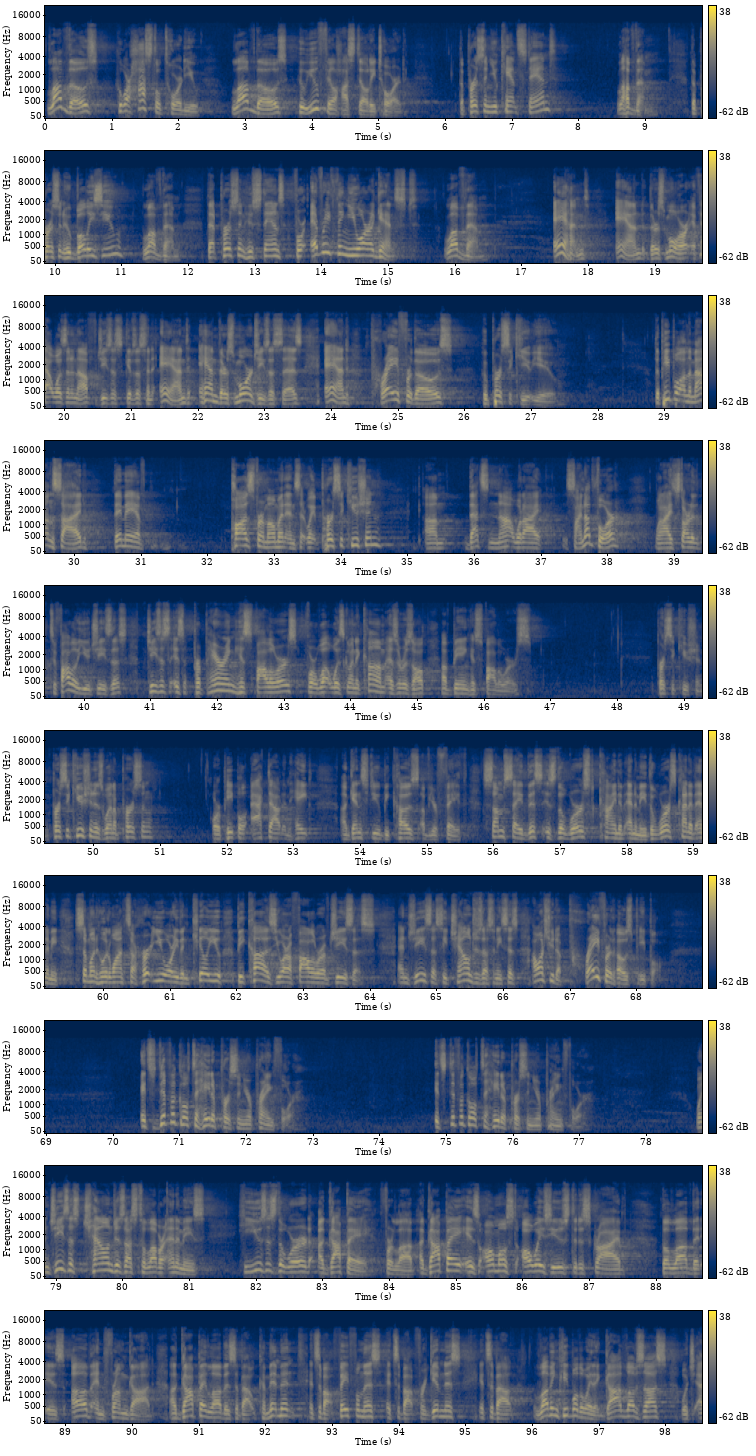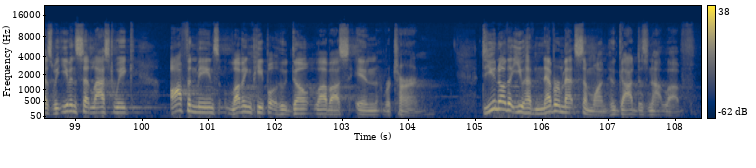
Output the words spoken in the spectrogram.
Love those who are hostile toward you. Love those who you feel hostility toward. The person you can't stand, love them. The person who bullies you, love them. That person who stands for everything you are against, love them. And, and there's more. If that wasn't enough, Jesus gives us an and, and there's more, Jesus says, and pray for those who persecute you. The people on the mountainside, they may have paused for a moment and said, wait, persecution? Um, that's not what I signed up for when I started to follow you, Jesus. Jesus is preparing his followers for what was going to come as a result of being his followers. Persecution. Persecution is when a person or people act out in hate against you because of your faith. Some say this is the worst kind of enemy, the worst kind of enemy, someone who would want to hurt you or even kill you because you are a follower of Jesus. And Jesus, he challenges us and he says, I want you to pray for those people. It's difficult to hate a person you're praying for. It's difficult to hate a person you're praying for. When Jesus challenges us to love our enemies, he uses the word agape for love. Agape is almost always used to describe the love that is of and from God. Agape love is about commitment, it's about faithfulness, it's about forgiveness, it's about loving people the way that God loves us, which, as we even said last week, often means loving people who don't love us in return. Do you know that you have never met someone who God does not love?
